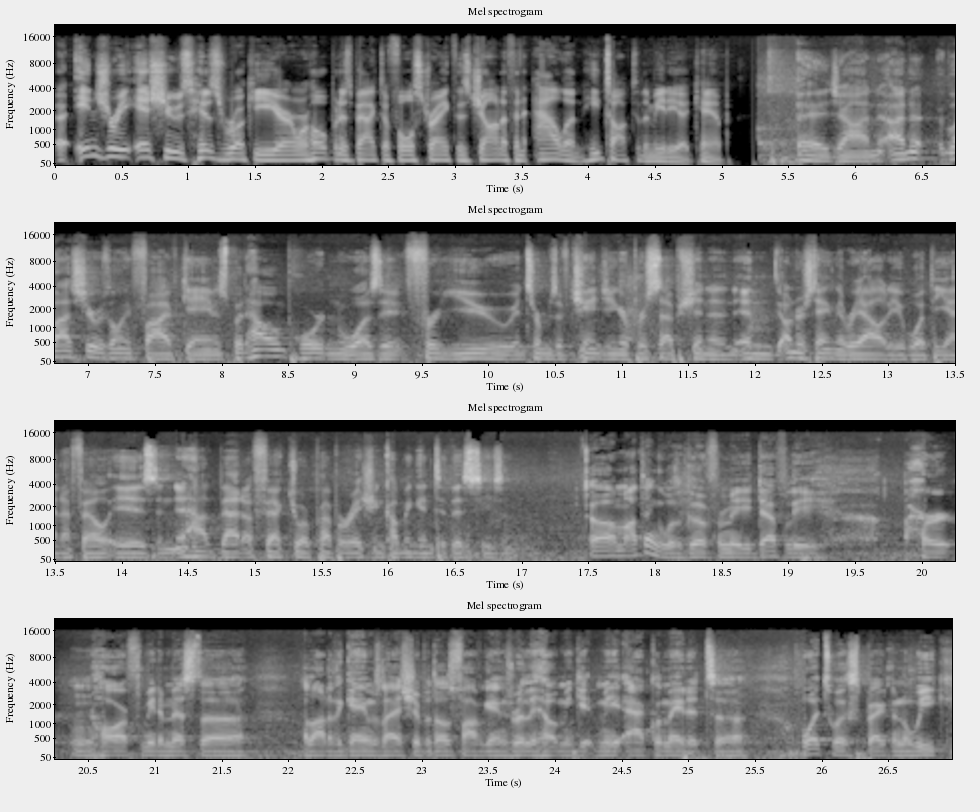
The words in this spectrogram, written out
uh, injury issues his rookie year, and we're hoping is back to full strength, is Jonathan Allen. He talked to the media at camp. Hey, John. I know last year was only five games, but how important was it for you in terms of changing your perception and, and understanding the reality of what the NFL is, and how did that affect your preparation coming into this season? Um, I think it was good for me. Definitely hurt and hard for me to miss the, a lot of the games last year, but those five games really helped me get me acclimated to what to expect in a week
